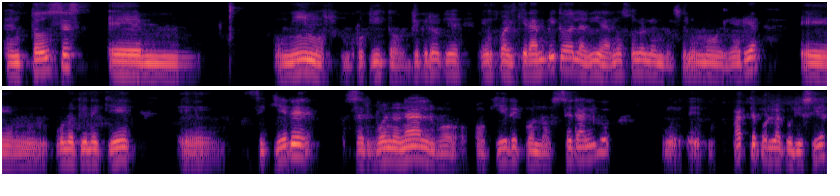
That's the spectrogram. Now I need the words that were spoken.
Entonces, em, unimos un poquito. Yo creo que en cualquier ámbito de la vida, no solo la inversión inmobiliaria, em, uno tiene que, eh, si quiere ser bueno en algo o quiere conocer algo, parte por la curiosidad.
